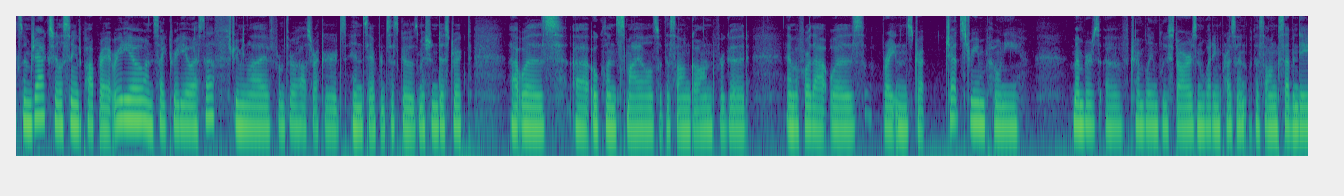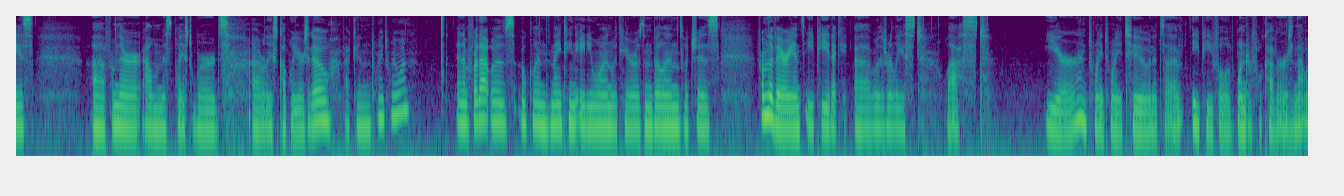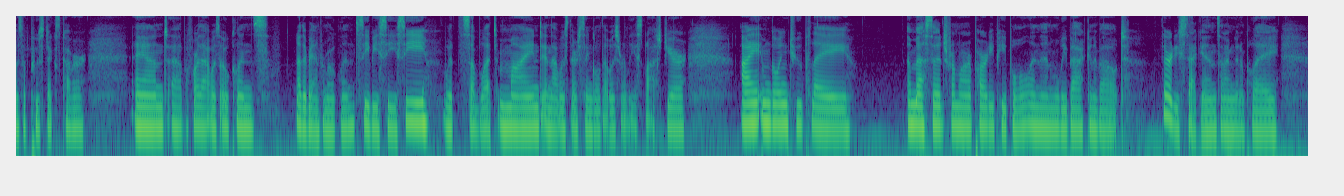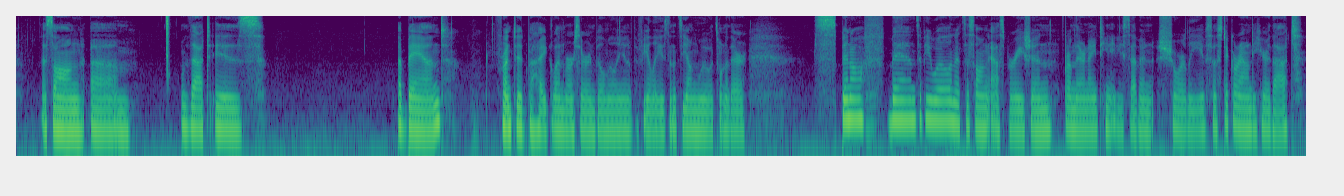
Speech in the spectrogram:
Maximum Jax. You're listening to Pop Riot Radio on Psyched Radio SF, streaming live from Thrillhouse Records in San Francisco's Mission District. That was uh, Oakland Smiles with the song Gone for Good. And before that was Brighton's Jetstream Pony, members of Trembling Blue Stars and Wedding Present with the song Seven Days uh, from their album Misplaced Words, uh, released a couple years ago, back in 2021. And then before that was Oakland's 1981 with Heroes and Villains, which is from the Variants EP that uh, was released last year in 2022. And it's an EP full of wonderful covers, and that was a Acoustics cover. And uh, before that was Oakland's another band from Oakland, CBCC, with Sublet Mind, and that was their single that was released last year. I am going to play a message from our party people, and then we'll be back in about 30 seconds, and I'm going to play a song um, that is a band fronted by Glenn Mercer and Bill Million of the Feelies, and it's Yung Wu. It's one of their spin off bands, if you will, and it's the song Aspiration from their 1987 Shore Leave. So stick around to hear that,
